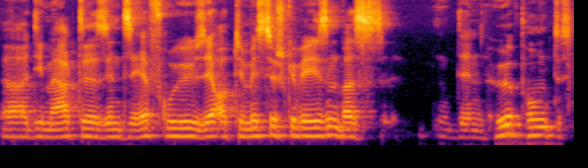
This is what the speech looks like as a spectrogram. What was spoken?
Äh, die Märkte sind sehr früh sehr optimistisch gewesen, was den Höhepunkt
